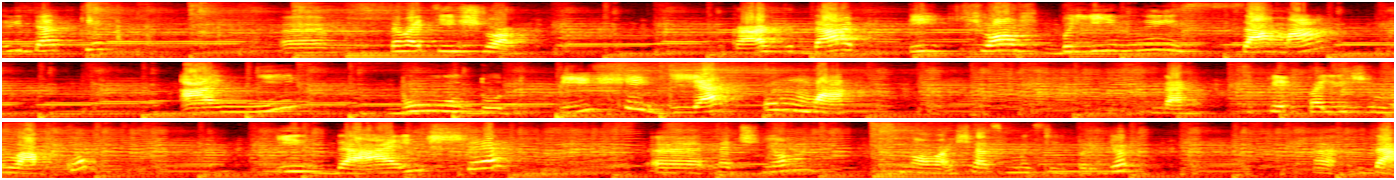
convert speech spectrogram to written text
ребятки? Э, давайте еще. Когда печешь блины сама, они будут пищей для ума. Да, теперь полежим лапку. И дальше э, начнем снова. Сейчас мысль придет. Э, да.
